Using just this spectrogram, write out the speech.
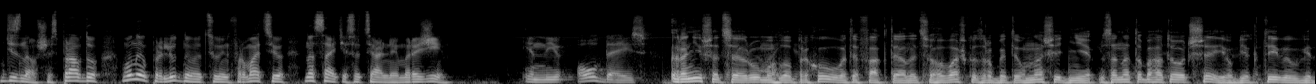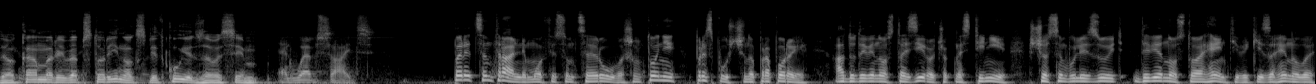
Дізнавшись правду, вони оприлюднили цю інформацію на сайті соціальної мережі. Раніше ЦРУ могло приховувати факти, але цього важко зробити у наші дні. Занадто багато очей, об'єктивів, відеокамер і веб-сторінок слідкують за усім. Перед центральним офісом ЦРУ у Вашингтоні приспущено прапори, а до 90 зірочок на стіні, що символізують 90 агентів, які загинули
